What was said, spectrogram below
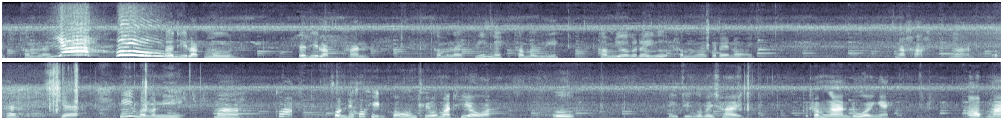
นทำอะไร ได้ทีหลักหมื่น ได้ทีหลักพันทำอะไรนี่ไงทำแบบนี้ทำเยอะก็ได้เยอะทำน้อยก็ได้น้อยนะคะ งานก็แค่แชะนี่เหมือนวันนี้มาก็คนที่เขาเห็นเขาคงคิดว่ามาเที่ยวอะ่ะ เออจริงๆก็ไม่ใช่ ก็ทำงานด้วยไง ออกมา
